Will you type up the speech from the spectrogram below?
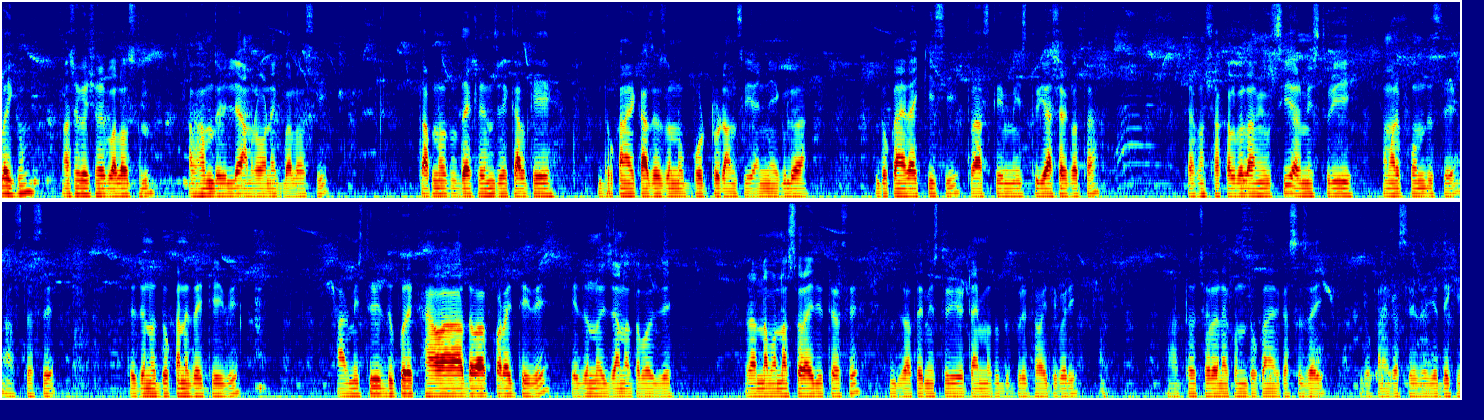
আলাইকুম। আশা করি সবাই ভালো আছেন। আলহামদুলিল্লাহ, আমরা অনেক ভালো আছি। তো আপনারা তো দেখলেন যে কালকে দোকানের কাজের জন্য বোর্ড টোড আনছি আর এগুলো দোকানে রাখিয়েছি তো আজকে মিস্ত্রি আসার কথা। তো এখন সকালবেলা আমি উঠছি আর মিস্ত্রি আমার ফোন দিছে, আস্তে আস্তে। তো জন্য দোকানে যাইতে হইবে। আর মিস্ত্রির দুপুরে খাওয়া দাওয়া করাইতে হইবে। এই জন্য জানাতে পারে যে রান্না বান্না চড়াই দিতে আছে, যাতে মিস্ত্রি টাইম মতো দুপুরে খাওয়াইতে পারি। তো চলেন এখন দোকানের কাছে যাই। দোকানের কাছে যাইয়ে দেখি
